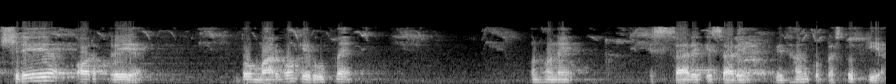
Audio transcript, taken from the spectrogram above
श्रेय और प्रेय दो मार्गों के रूप में उन्होंने इस सारे के सारे विधान को प्रस्तुत किया।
